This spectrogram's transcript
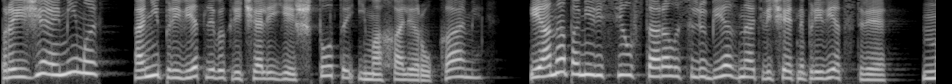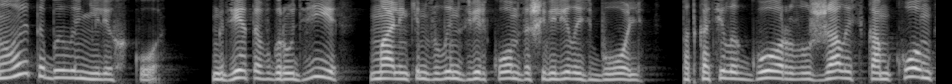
Проезжая мимо, они приветливо кричали ей что-то и махали руками, и она по мере сил старалась любезно отвечать на приветствие, но это было нелегко. Где-то в груди Маленьким злым зверьком зашевелилась боль, подкатила к горлу, сжалась комком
